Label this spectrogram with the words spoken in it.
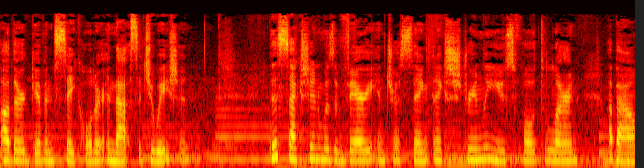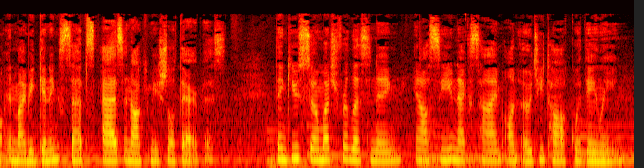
other given stakeholder in that situation. This section was very interesting and extremely useful to learn about in my beginning steps as an occupational therapist. Thank you so much for listening, and I'll see you next time on OT Talk with Aileen.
